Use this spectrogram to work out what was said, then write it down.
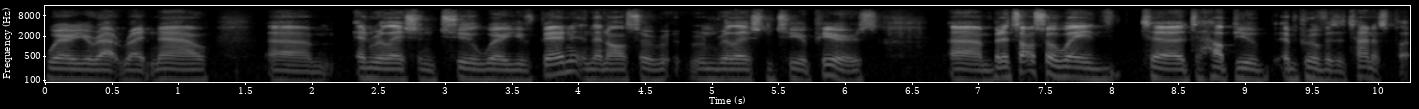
where you're at right now um, in relation to where you've been, and then also in relation to your peers. Um, but it's also a way to to help you improve as a tennis player.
